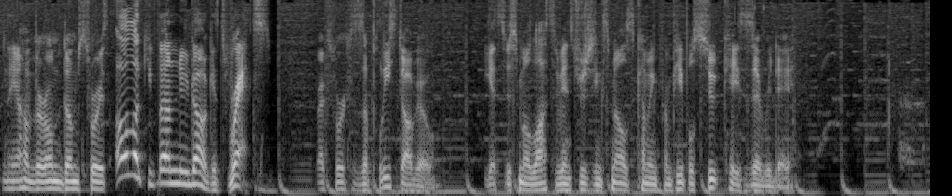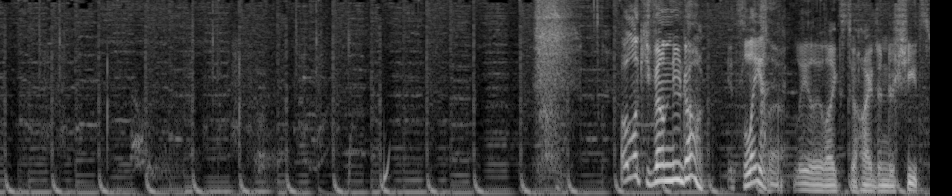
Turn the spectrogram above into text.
And they all have their own dumb stories. Oh, look, you found a new dog. It's Rex. Rex works as a police doggo. He gets to smell lots of interesting smells coming from people's suitcases every day. Oh, look, you found a new dog. It's Layla. Layla likes to hide under sheets.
